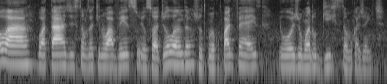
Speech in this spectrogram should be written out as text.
Olá, boa tarde. Estamos aqui no Avesso. Eu sou a de Holanda, junto com meu compadre Ferrez. E hoje o Mano Gui estamos com a gente.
